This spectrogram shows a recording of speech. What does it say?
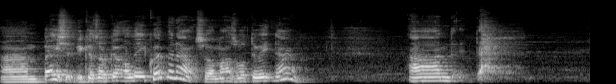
Um, basically because I've got all the equipment out, so I might as well do it now. And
